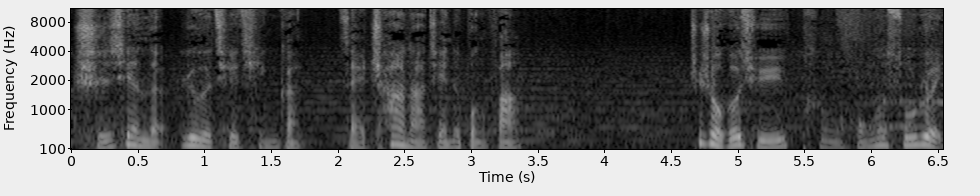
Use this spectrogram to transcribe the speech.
实现了热切情感在刹那间的迸发。这首歌曲捧红了苏芮，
